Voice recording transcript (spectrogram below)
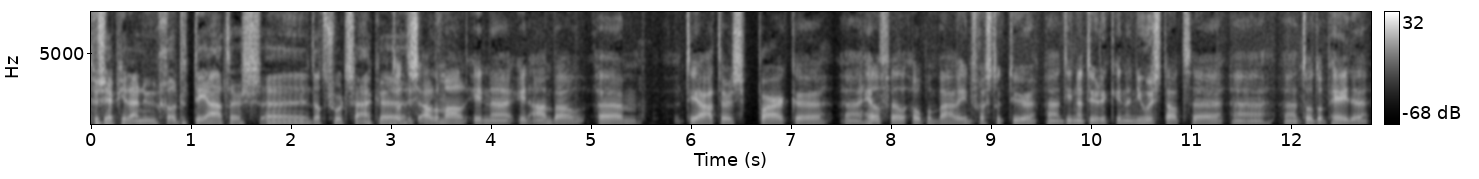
dus heb je daar nu grote theaters, uh, dat soort zaken? Dat is allemaal in, in aanbouw. Um, theaters, parken, uh, heel veel openbare infrastructuur. Uh, die natuurlijk in een nieuwe stad uh, tot op heden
